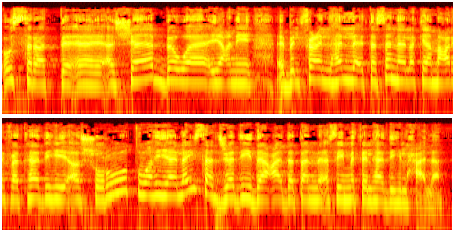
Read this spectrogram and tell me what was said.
أسرة آه، الشاب ويعني بالفعل هل تسنى لك معرفة هذه الشروط وهي ليست جديدة عادة في مثل هذه الحالة؟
